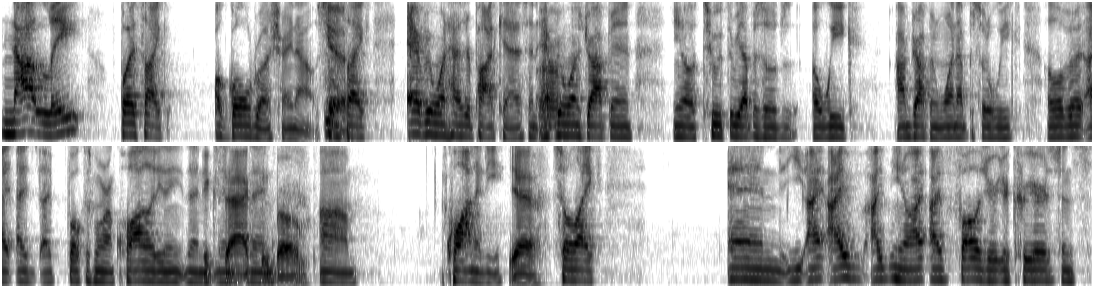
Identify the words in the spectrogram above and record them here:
not late, but it's like a gold rush right now. So it's Yeah. Uh-huh. like everyone has their podcast and everyone's dropping you know two three episodes a week. I'm dropping one episode a week. A little bit. I I, I focus more on quality than than exactly than, bro quantity. yeah So like, and I, I've, I, you know, I, I've followed your, your career since.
